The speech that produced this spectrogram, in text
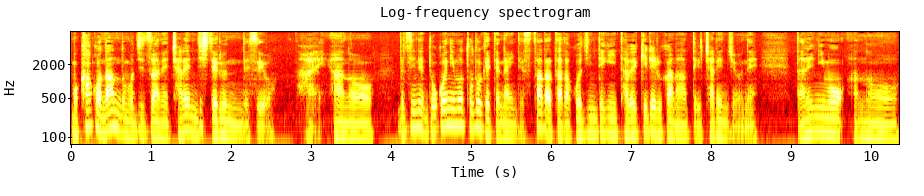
もう過去何度も実はねチャレンジしてるんですよ。はい。あの別にねどこにも届けてないんです。ただただ個人的に食べきれるかなっていうチャレンジをね誰にもあの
